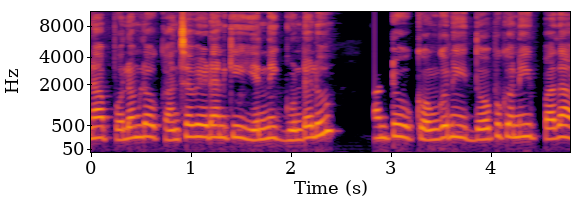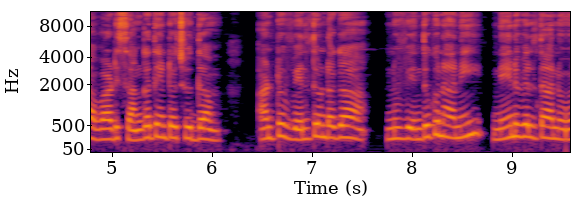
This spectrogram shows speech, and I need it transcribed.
నా పొలంలో కంచె వేయడానికి ఎన్ని గుండెలు? అంటూ కొంగుని దోపుకొని పద వాడి సంగతేంటో చూద్దాం అంటూ వెళ్తుండగా నువ్వెందుకు నాని? నేను వెళ్తాను.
